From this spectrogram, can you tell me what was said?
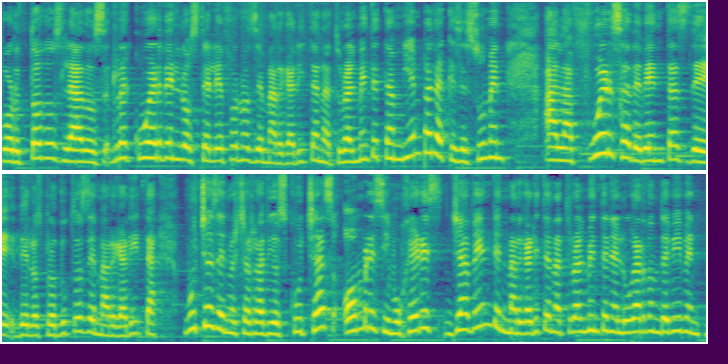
por todos lados. Recuerden los teléfonos de Margarita naturalmente también para que se sumen a la fuerza de ventas de, de los productos de Margarita. Muchas de nuestras radioescuchas, hombres y mujeres, ya venden Margarita naturalmente en el lugar donde viven.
